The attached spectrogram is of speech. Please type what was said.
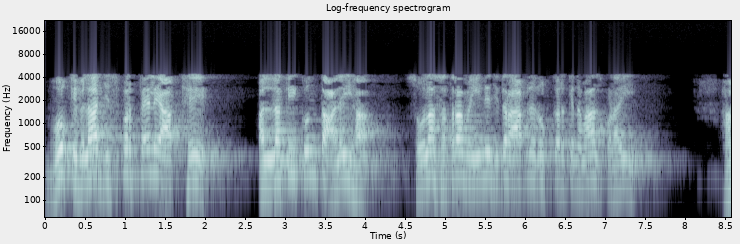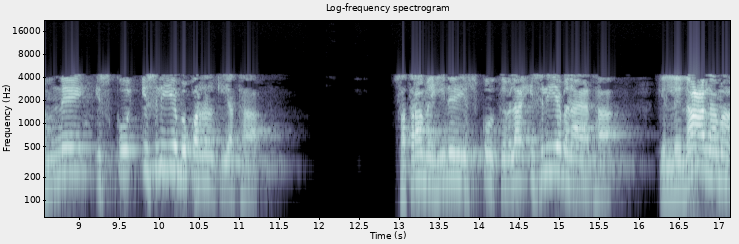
وہ قبلہ جس پر پہلے آپ تھے اللہ کنت علیہ سولہ سترہ مہینے جدھر آپ نے رک کر کے نماز پڑھائی، ہم نے اس کو اس لیے مقرر کیا تھا۔ سترہ مہینے اس کو قبلہ اس لیے بنایا تھا کہ لینا علامہ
